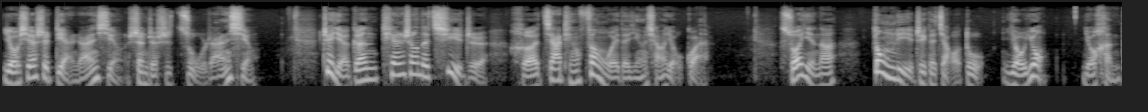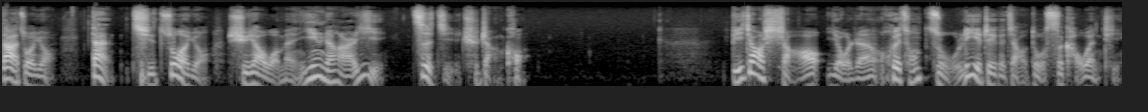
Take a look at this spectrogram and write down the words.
有些是点燃型，甚至是阻燃型，这也跟天生的气质和家庭氛围的影响有关。所以呢，动力这个角度有用，有很大作用。但其作用需要我们因人而异，自己去掌控。比较少有人会从阻力这个角度思考问题。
